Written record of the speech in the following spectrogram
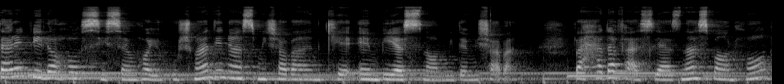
در این ویلاها سیستم های هوشمندی نصب می شوند که MBS نام میده می شوند و هدف اصلی از نصب آنها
